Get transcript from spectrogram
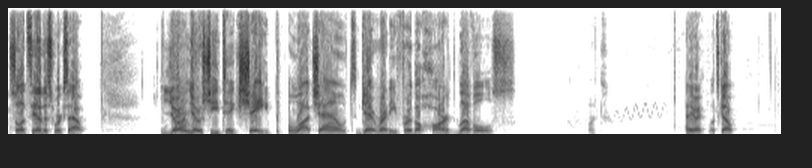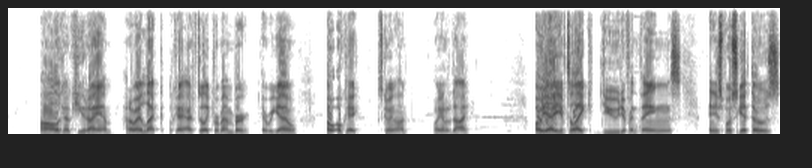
so let's see how this works out. Yarn Yoshi takes shape. Watch out. Get ready for the hard levels. What? Anyway, let's go. Oh, look how cute I am. How do I lick? Okay, I have to, like, remember. There we go. Oh, okay. What's going on? Am I gonna die? Oh, yeah, you have to, like, do different things. And you're supposed to get those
